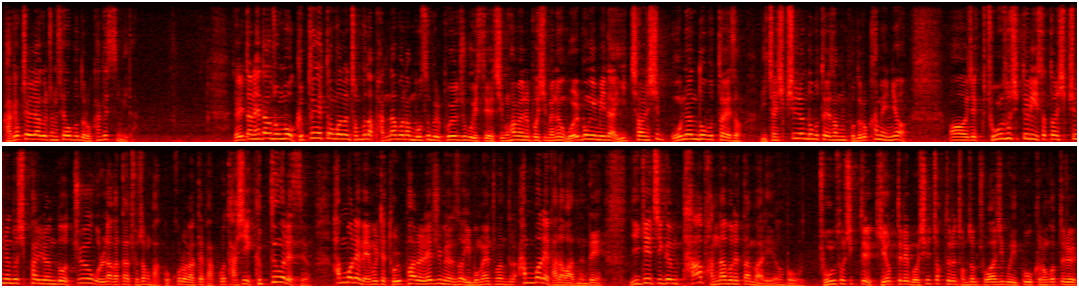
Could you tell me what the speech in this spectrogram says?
가격 전략을 좀 세워보도록 하겠습니다. 자, 일단 해당 종목 급등했던 거는 전부 다 반납을 한 모습을 보여주고 있어요. 지금 화면을 보시면은 월봉입니다. 2015년도부터 해서 2017년도부터 해서 한번 보도록 하면요. 어, 이제 좋은 소식들이 있었던 17년도, 18년도 쭉 올라갔다 조정받고 코로나 때 받고 다시 급등을 했어요. 한 번에 매물대 돌파를 해주면서 이 모멘텀들을 한 번에 받아왔는데 이게 지금 다 반납을 했단 말이에요. 뭐 좋은 소식들, 기업들의 뭐 실적들은 점점 좋아지고 있고 그런 것들을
